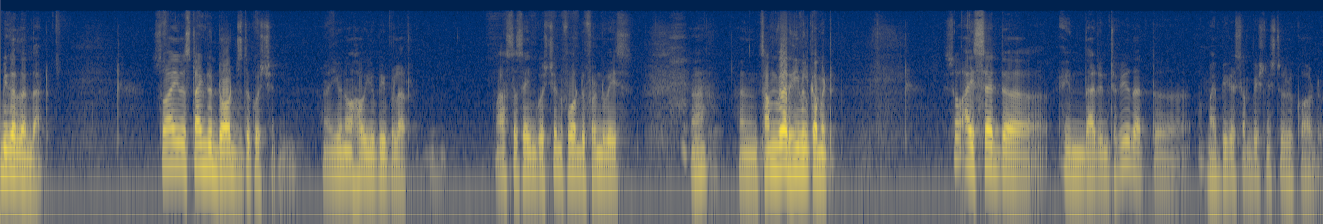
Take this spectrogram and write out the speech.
bigger than that? So I was trying to dodge the question. Uh, you know how you people are. Ask the same question four different ways, uh, and somewhere he will commit. So I said in that interview that my biggest ambition is to record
